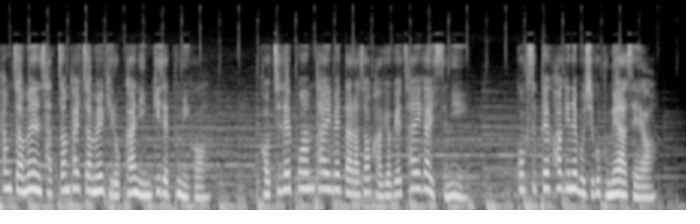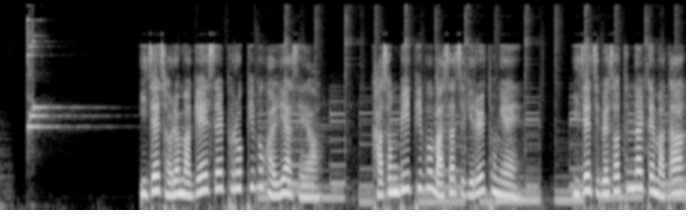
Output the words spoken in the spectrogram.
평점은 4.8점을 기록한 인기 제품이고 거치대 포함 타입에 따라서 가격의 차이가 있으니 꼭 스펙 확인해보시고 구매하세요. 이제 저렴하게 셀프로 피부 관리하세요. 가성비 피부 마사지기를 통해 이제 집에서 틈날 때마다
